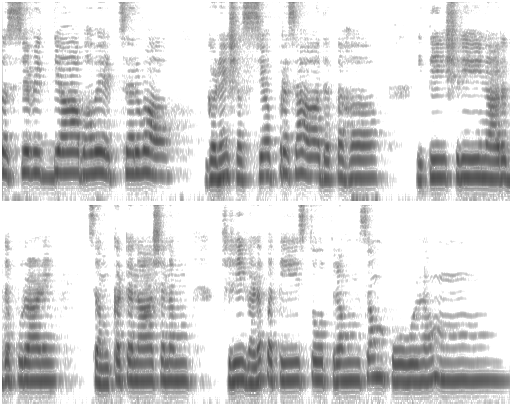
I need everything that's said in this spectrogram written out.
तस्य विद्या भवेत् सर्वा गणेशस्य प्रसादतः इति श्रीनारदपुराणे सङ्कटनाशनं श्रीगणपतिस्तोत्रं सम्पूर्णम्।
